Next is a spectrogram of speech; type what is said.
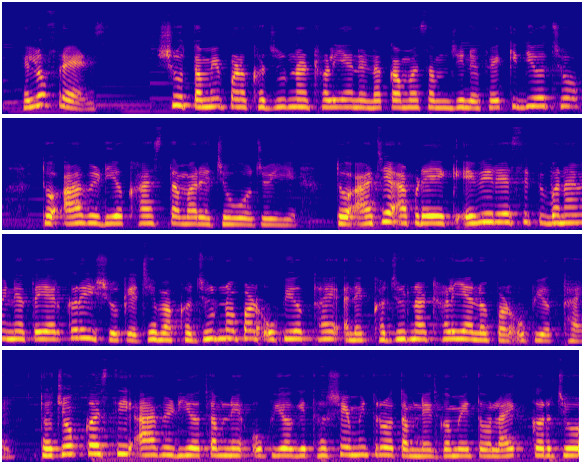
હેલો ફ્રેન્ડ્સ, શું તમે પણ ખજૂરના ઠળિયાને નકામા સમજીને ફેંકી દો છો? તો આ વીડિયો ખાસ તમારે જોવો જોઈએ. તો આજે આપણે એક એવી રેસીપી બનાવીને તૈયાર કરીશું કે જેમાં ખજૂરનો પણ ઉપયોગ થાય અને ખજૂરના ઠળિયાનો પણ ઉપયોગ થાય. તો ચોક્કસથી આ વીડિયો તમને ઉપયોગી થશે મિત્રો. તમને ગમે તો લાઇક કરજો,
